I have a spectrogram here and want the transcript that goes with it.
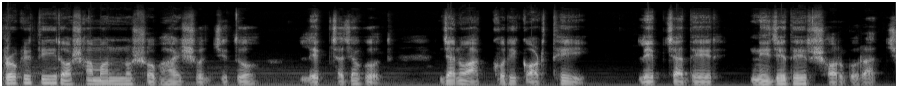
প্রকৃতির অসামান্য শোভায় সজ্জিত লেপচা জগৎ যেন আক্ষরিক অর্থেই লেপচাদের নিজেদের স্বর্গরাজ্য।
